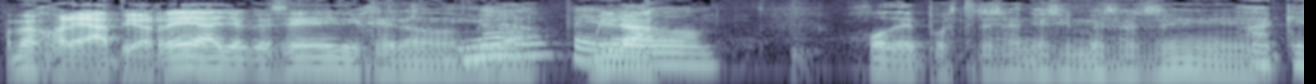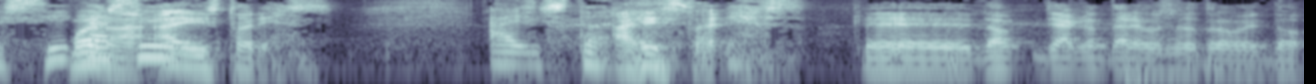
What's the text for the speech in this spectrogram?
A lo mejor era piorrea, yo qué sé, y dijeron, mira, No, pero- mira. Joder, pues tres años sin besarse. ¿A que sí? Bueno, Casi- hay historias. Hay historias. Hay historias. Que no- ya contaremos en otro momento.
